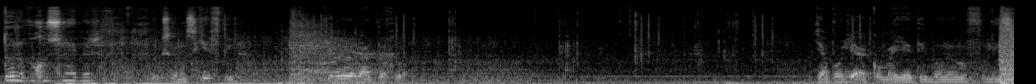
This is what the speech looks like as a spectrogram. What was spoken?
Τώρα που έχω σνάιπερ, το ξανασκέφτηκα και λέω να απέχω. Για πολύ ακόμα γιατί μπορώ φουλήσει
